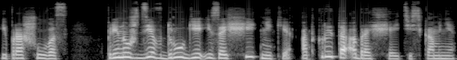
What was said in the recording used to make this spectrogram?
И прошу вас, при нужде в друге и защитнике открыто обращайтесь ко мне.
